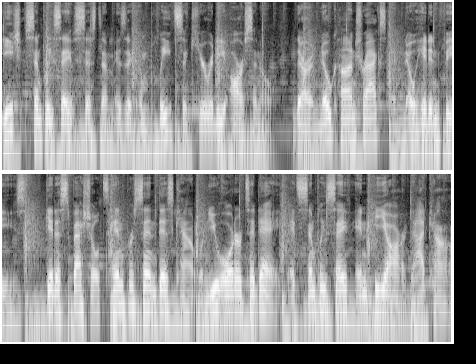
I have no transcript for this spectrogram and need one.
Each SimpliSafe system is a complete security arsenal. There are no contracts and no hidden fees. Get a special 10% discount when you order today at simplysafenpr.com.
